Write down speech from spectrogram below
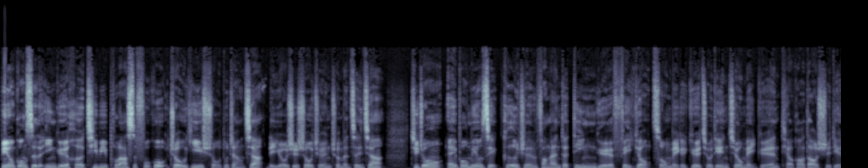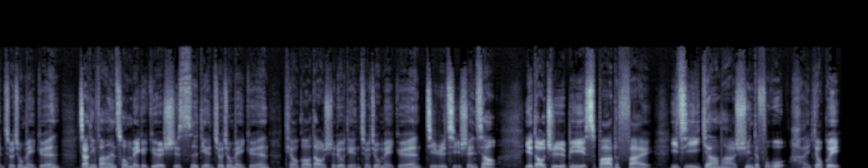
民有公司的音乐和 TV Plus 服务周一首度涨价，理由是授权成本增加。其中，Apple Music 个人方案的订阅费用从每个月九点九美元调高到十点九九美元；家庭方案从每个月十四点九九美元调高到十六点九九美元，即日起生效，也导致比 Spotify 以及亚马逊的服务还要贵。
